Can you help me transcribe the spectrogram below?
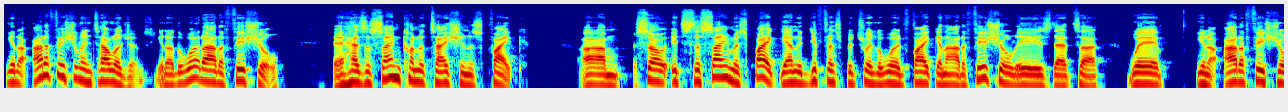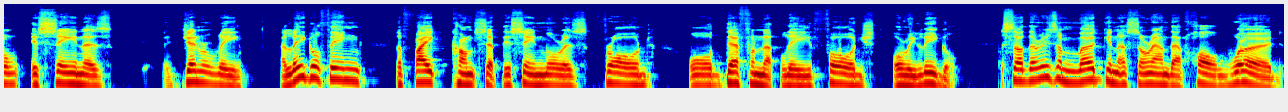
you know, artificial intelligence, you know, the word artificial has the same connotation as fake. Um, so it's the same as fake. The only difference between the word fake and artificial is that uh, where, you know, artificial is seen as generally a legal thing, the fake concept is seen more as fraud or definitely forged or illegal. So there is a murkiness around that whole word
